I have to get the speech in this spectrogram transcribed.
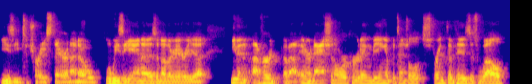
easy to trace there, and I know Louisiana is another area even I've heard about international recruiting being a potential strength of his as well.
